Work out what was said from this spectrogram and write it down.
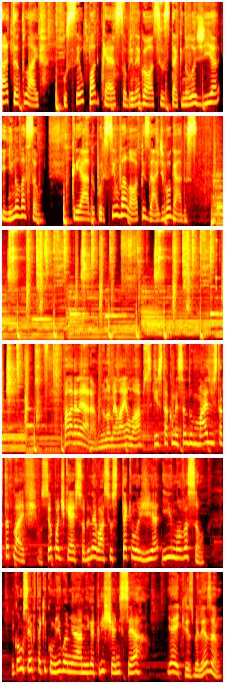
Startup Life, o seu podcast sobre negócios, tecnologia e inovação. Criado por Silva Lopes Advogados. Fala galera, meu nome é Lion Lopes e está começando mais o Startup Life, o seu podcast sobre negócios, tecnologia e inovação. E como sempre está aqui comigo a minha amiga Cristiane Serra. E aí, Cris, beleza?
